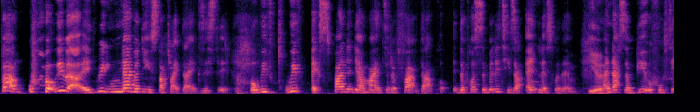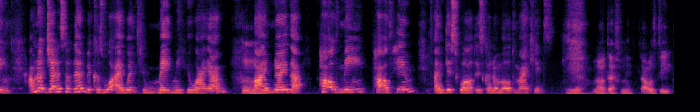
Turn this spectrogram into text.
Fam, we were we never knew stuff like that existed. But we've we've expanded their mind to the fact that the possibilities are endless for them. yeah. And that's a beautiful thing. I'm not jealous of them because what I went through made me who I am. Mm. But I know that part of me, part of him, and this world is gonna mold my kids. Yeah, no, definitely. That was deep.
